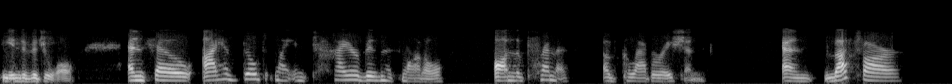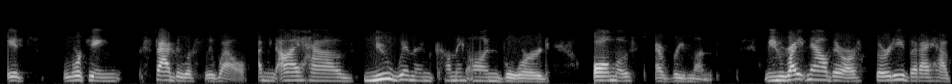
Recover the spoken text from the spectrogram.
the individual. And so I have built my entire business model on the premise of collaboration. And thus far, it's working fabulously well. I mean, I have new women coming on board almost every month. I mean, right now there are 30, but I have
